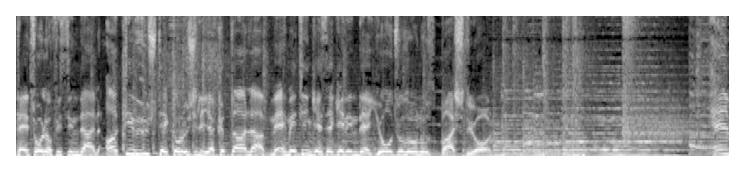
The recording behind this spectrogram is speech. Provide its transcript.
Petrol ofisinden aktif 3 teknolojili yakıtlarla Mehmet'in gezegeninde yolculuğunuz başlıyor. Hem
